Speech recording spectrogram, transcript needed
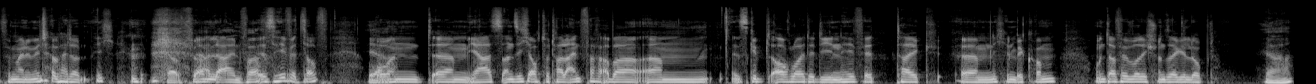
für meine Mitarbeiter und mich, ja, für Ähm, alle einfach. ist Hefezopf. Ja. Und ähm, ja, es ist an sich auch total einfach, aber ähm, es gibt auch Leute, die einen Hefeteig ähm, nicht hinbekommen und dafür wurde ich schon sehr gelobt. Ja,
